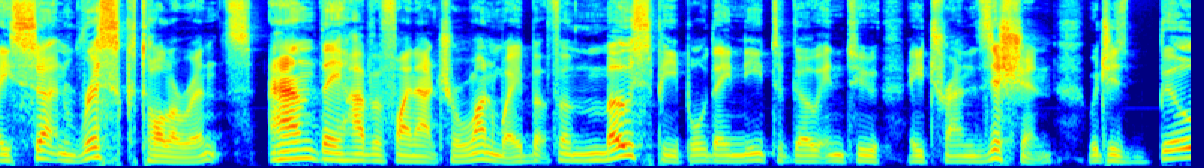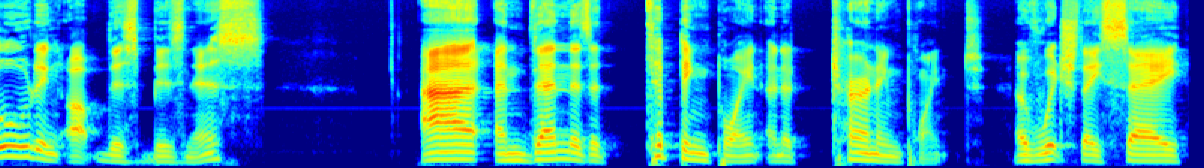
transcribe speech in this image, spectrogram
a certain risk tolerance and they have a financial runway. But for most people, they need to go into a transition, which is building up this business. Uh, and then there's a tipping point and a turning point of which they say,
